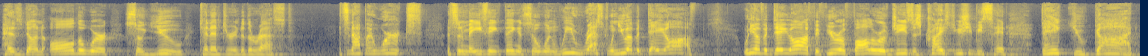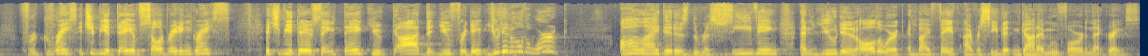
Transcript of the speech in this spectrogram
has done all the work so you can enter into the rest. It's not by works. It's an amazing thing. And so when we rest, when you have a day off, when you have a day off, if you're a follower of Jesus Christ, you should be saying, Thank you, God, for grace. It should be a day of celebrating grace. It should be a day of saying, Thank you, God, that you forgave. You did all the work. All I did is the receiving, and you did all the work. And by faith, I received it, and God, I move forward in that grace.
